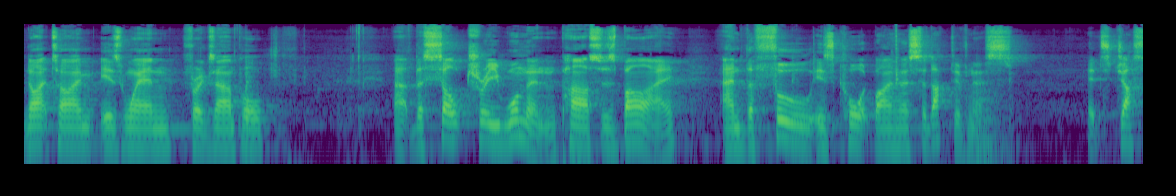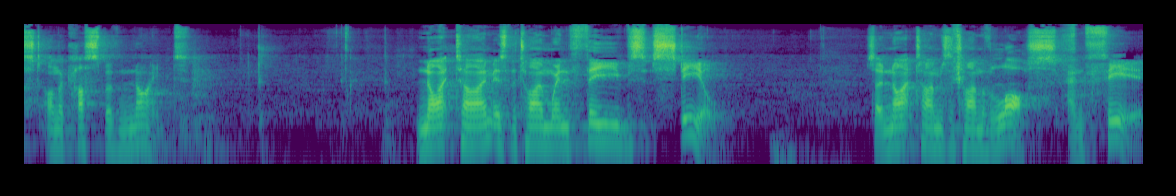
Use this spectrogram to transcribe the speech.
Nighttime is when, for example, uh, the sultry woman passes by and the fool is caught by her seductiveness. It's just on the cusp of night. Nighttime is the time when thieves steal. So, nighttime is a time of loss and fear.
